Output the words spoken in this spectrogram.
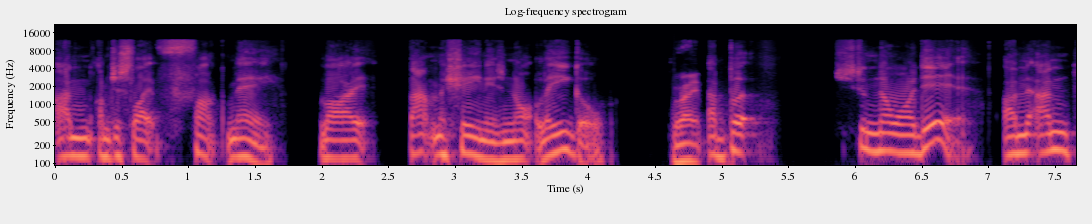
I'm, I'm just like fuck me. Like that machine is not legal. Right. uh, but just no idea. And and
